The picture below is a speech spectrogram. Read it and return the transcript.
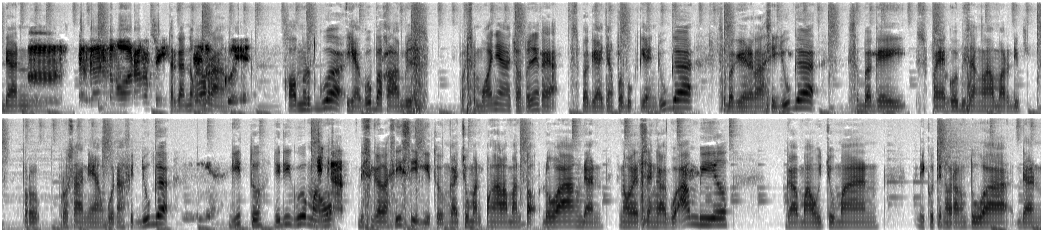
dan Hmm, tergantung sih. Tergantung Menurut orang. gue ya. kalau menurut gua ya gue bakal ambil semuanya. Contohnya kayak sebagai ajang pembuktian juga sebagai relasi juga sebagai supaya gue bisa ngelamar di per- perusahaan yang bonafit juga. Gitu. Jadi gue mau Iya. di segala sisi gitu. Nggak cuman pengalaman tok doang dan knowledge yang nggak gue ambil. Nggak mau cuman ikutin orang tua dan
